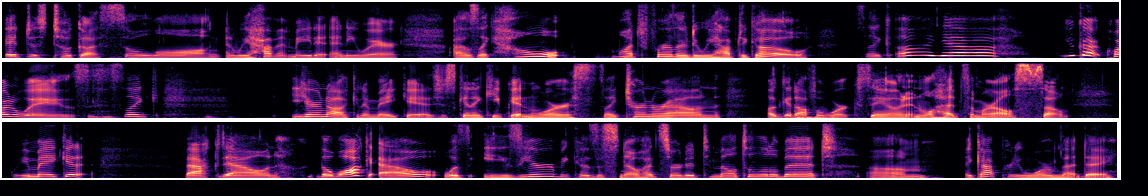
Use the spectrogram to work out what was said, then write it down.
it just took us so long and we haven't made it anywhere. I was like, how much further do we have to go? He's like, oh, yeah, you got quite a ways. It's like, you're not going to make it. It's just going to keep getting worse. It's like, turn around. I'll get off of work soon and we'll head somewhere else. So we make it back down. The walk out was easier because the snow had started to melt a little bit. Um, it got pretty warm that day.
